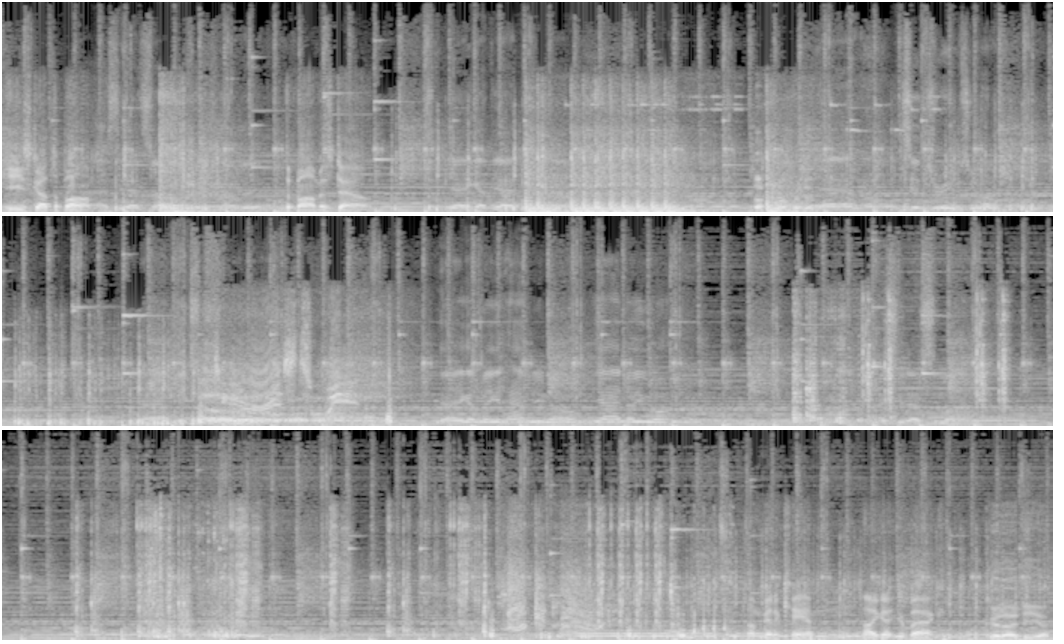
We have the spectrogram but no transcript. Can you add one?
He's got the bomb. The bomb is down. Yeah, you got the idea. Affirmative. Yeah, it's your dreams, you know. I'm gonna camp. I got your back. Good idea.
